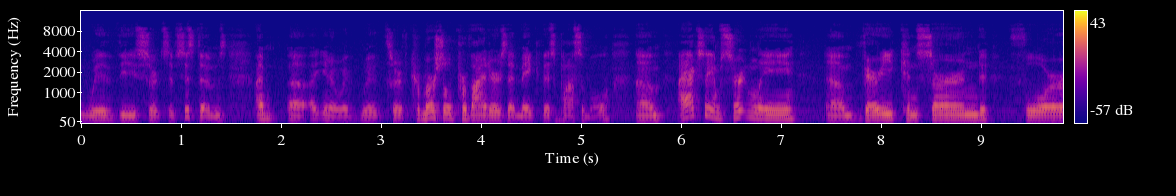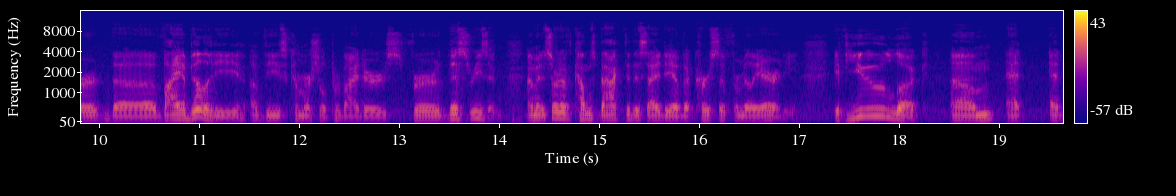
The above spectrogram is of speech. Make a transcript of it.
with these sorts of systems. I'm, uh, you know, with, with sort of commercial providers that make this possible. Um, I actually am certainly um, very concerned for the viability of these commercial providers for this reason. I mean, it sort of comes back to this idea of a curse of familiarity. If you look um, at at,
